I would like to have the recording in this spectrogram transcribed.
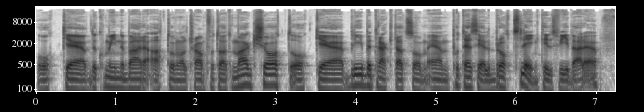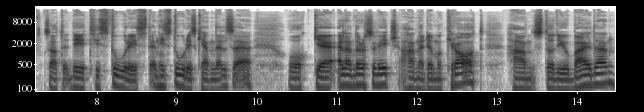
Och eh, det kommer innebära att Donald Trump får ta ett mugshot och eh, bli betraktad som en potentiell brottsling tills vidare. Så att det är ett historiskt, en historisk händelse. Och eh, Alan Dershowitz, han är demokrat, han stödjer Joe Biden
